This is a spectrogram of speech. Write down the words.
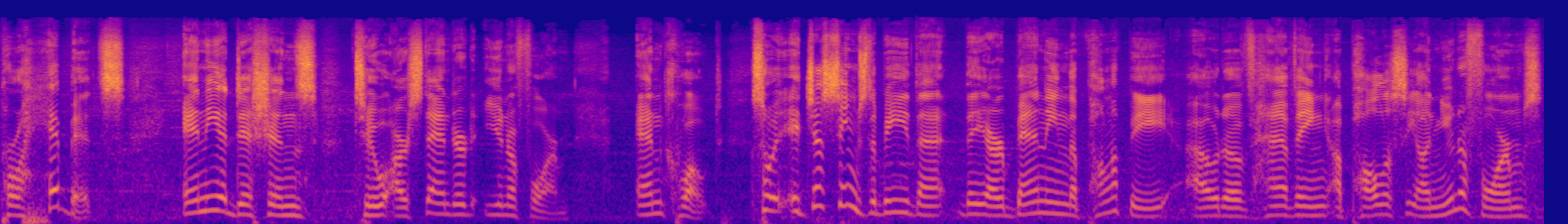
prohibits any additions to our standard uniform. End quote. So it just seems to be that they are banning the poppy out of having a policy on uniforms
